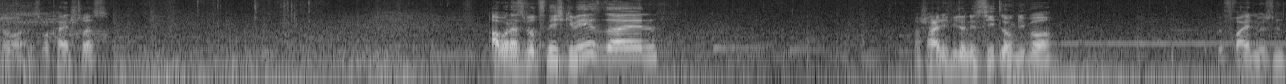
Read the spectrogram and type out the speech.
Ja, das war kein Stress. Aber das wird es nicht gewesen sein. Wahrscheinlich wieder eine Siedlung, die wir befreien müssen.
